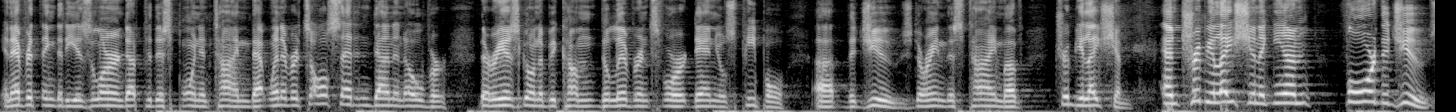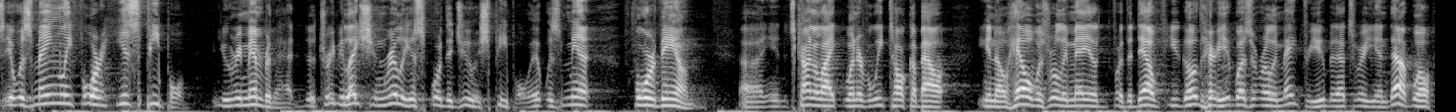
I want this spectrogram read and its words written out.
in everything that he has learned up to this point in time that whenever it's all said and done and over, there is going to become deliverance for Daniel's people, uh, the Jews, during this time of tribulation. And tribulation, again, for the Jews. It was mainly for his people. You remember that. The tribulation really is for the Jewish people, it was meant for them. Uh, it's kind of like whenever we talk about you know, hell was really made for the devil. If you go there, it wasn't really made for you, but that's where you end up. Well,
